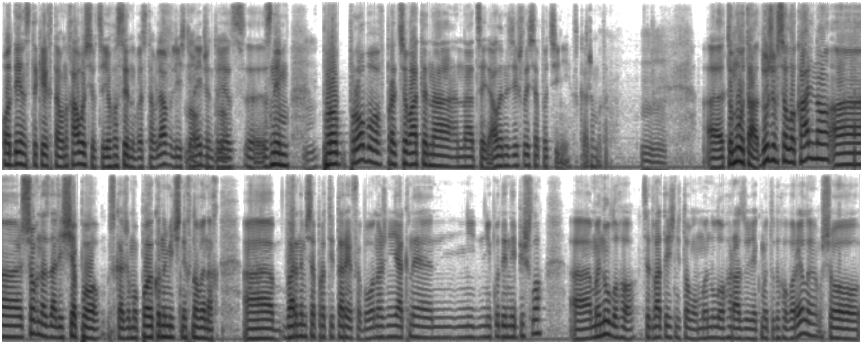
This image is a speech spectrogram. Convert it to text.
один з таких таунхаусів, це його син виставляв, Listing No, Agent, то no. я з, е, з ним Мгм. про, пробував працювати на, на цей, але не зійшлися по ціні, скажімо так. Мгм. Е, Тому так, дуже все локально. Е, Що в нас далі ще по, скажімо, по економічних новинах? Е, Вернемося про ті тарифи, бо воно ж ніяк не, ні, нікуди не пішло. Е, Минулого, це два тижні тому, минулого разу, як ми тут говорили, що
